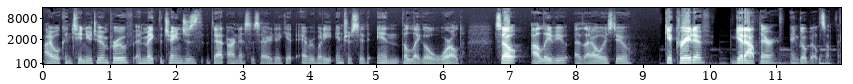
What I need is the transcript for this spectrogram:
I will continue to improve and make the changes that are necessary to get everybody interested in the Lego world. So I'll leave you, as I always do, get creative, get out there, and go build something.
